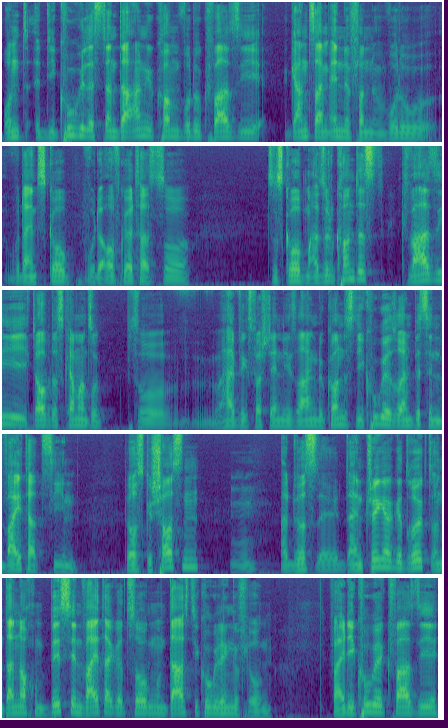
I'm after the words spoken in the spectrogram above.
und die Kugel ist dann da angekommen, wo du quasi ganz am Ende von, wo du, wo dein Scope, wo du aufgehört hast, so zu scopen. Also du konntest quasi, ich glaube, das kann man so, so halbwegs verständlich sagen, du konntest die Kugel so ein bisschen weiterziehen. Du hast geschossen, mhm. Also du hast äh, deinen Trigger gedrückt und dann noch ein bisschen weitergezogen und da ist die Kugel hingeflogen. Weil die Kugel quasi,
